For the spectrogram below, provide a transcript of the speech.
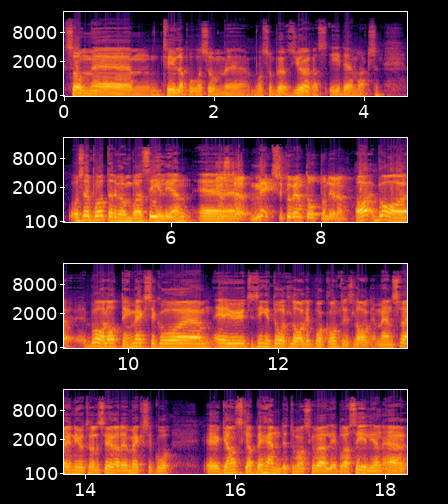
som eh, tvivlar på vad som, eh, vad som behövs göras i den matchen. Och sen pratade vi om Brasilien. Eh, Just det. Mexiko väntar åttondelen. Ja, bra, bra lottning. Mexiko eh, är ju ytterst inget dåligt lag, ett bra kontringslag. Men Sverige neutraliserade Mexiko eh, ganska behändigt om man ska vara ärlig. Brasilien är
